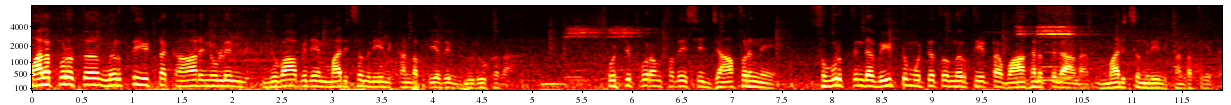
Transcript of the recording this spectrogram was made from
മലപ്പുറത്ത് നിർത്തിയിട്ട കാറിനുള്ളിൽ യുവാവിനെ മരിച്ച നിലയിൽ കണ്ടെത്തിയതിൽ ദുരൂഹത. കുറ്റിപ്പുറം സ്വദേശി ജാഫറിനെ സുഹൃത്തിന്റെ വീട്ടുമുറ്റത്ത് നിർത്തിയിട്ട വാഹനത്തിലാണ് മരിച്ച നിലയിൽ കണ്ടെത്തിയത്.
